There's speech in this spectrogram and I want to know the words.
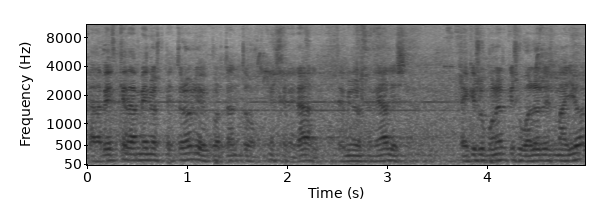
cada vez queda menos petróleo y por tanto, en general, en términos generales, hay que suponer que su valor es mayor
